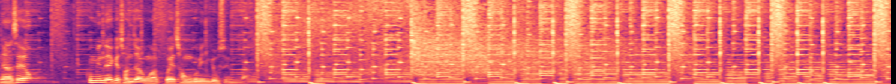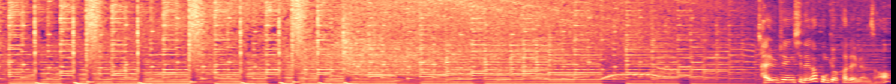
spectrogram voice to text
안녕하세요. 국민대학교 전자공학부의 정구민 교수입니다. 자율주행 시대가 본격화되면서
